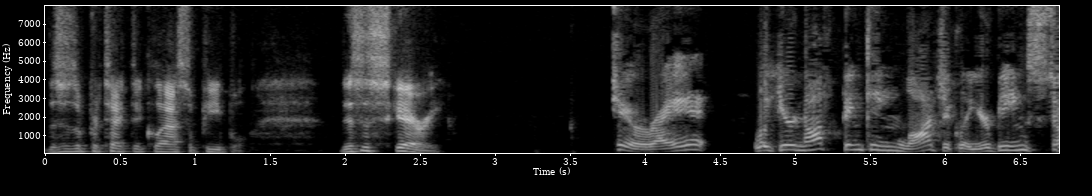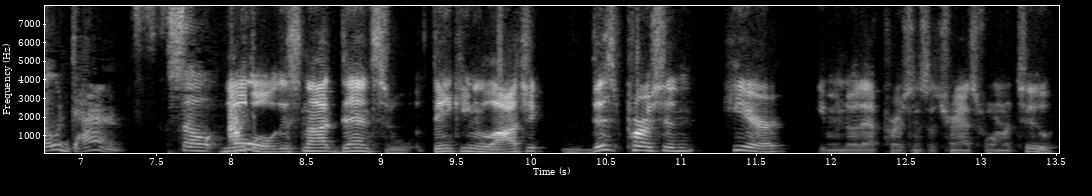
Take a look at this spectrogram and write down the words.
This is a protected class of people. This is scary. too, right? Like you're not thinking logically. You're being so dense. so. I'm- No, it's not dense thinking logic. This person here, even though that person's a transformer too,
